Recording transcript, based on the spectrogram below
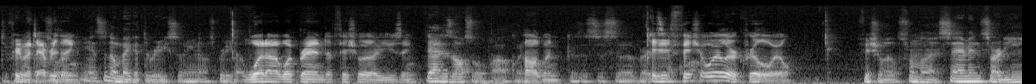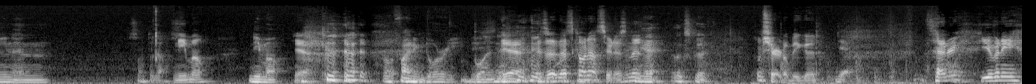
different Pretty much everything. Yeah, it's an omega three, so you know it's pretty helpful. What uh, what brand of fish oil are you using? That is also a Poliquin. Poliquin. Because it's just a very. Is it fish quality. oil or krill oil? Fish oil. It's from uh, salmon, sardine, and something else. Nemo. Nemo. Yeah. Oh, Finding Dory. Blend. yeah. Is that, that's coming out soon, isn't it? Yeah, it looks good. I'm sure it'll be good. Yeah. Henry, you have any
